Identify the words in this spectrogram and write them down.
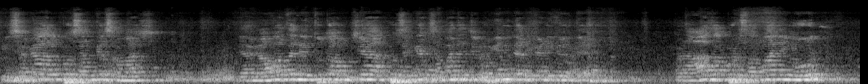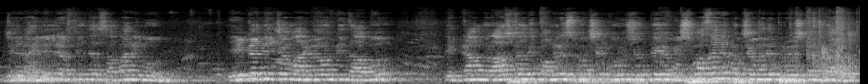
की सगळा अल्पसंख्य समाज या गावाचं नेतृत्व आमच्या अल्पसंख्याक समाजाची भगिनी त्या ठिकाणी करते आहे. पण आज आपण सर्वांनी मिळून जे राहिलेले असतील त्या सर्वांनी मिळून एकतेच्या मार्गावरती जावं ते काम राष्ट्रवादी काँग्रेस पक्ष करू शकतो या विश्वासाने पक्षामध्ये प्रवेश करतात.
